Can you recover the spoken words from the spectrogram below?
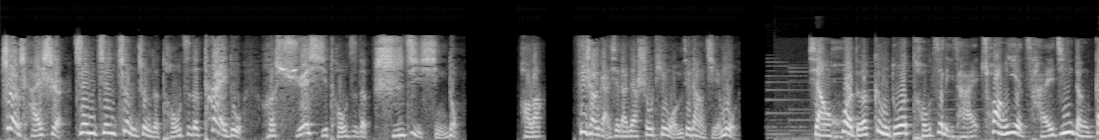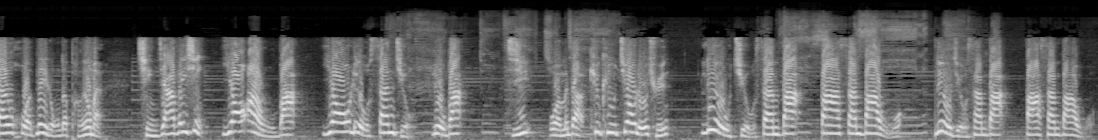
这才是真真正正的投资的态度和学习投资的实际行动。好了，非常感谢大家收听我们这档节目。想获得更多投资理财、创业财经等干货内容的朋友们，请加微信幺二五八幺六三九六八及我们的 QQ 交流群六九三八八三八五六九三八八三八五。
